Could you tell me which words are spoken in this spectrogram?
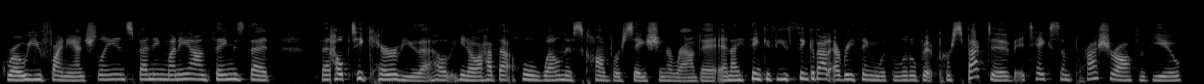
grow you financially and spending money on things that that help take care of you that help you know have that whole wellness conversation around it and i think if you think about everything with a little bit perspective it takes some pressure off of you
